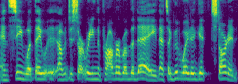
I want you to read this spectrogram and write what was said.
and see what they. I would just start reading the proverb of the day. That's a good way to get started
